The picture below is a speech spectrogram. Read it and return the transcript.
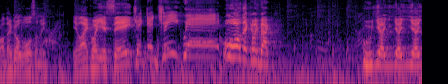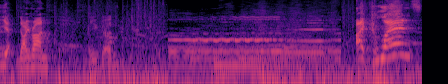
Oh, they've got walls on me. You like what you see? Trick or treat, Red! Oh, they're coming back. Ooh, yeah, yeah, yeah, yeah. Don't run. Are you good? I cleanse!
